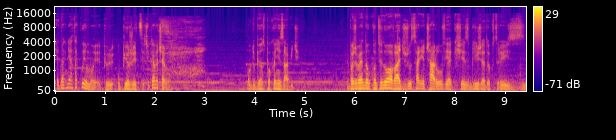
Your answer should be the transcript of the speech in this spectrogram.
Jednak nie atakują upiorzycy. Ciekawe czemu. Mogliby ją spokojnie zabić. Chyba, że będą kontynuować rzucanie czarów, jak się zbliżę do którejś z,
